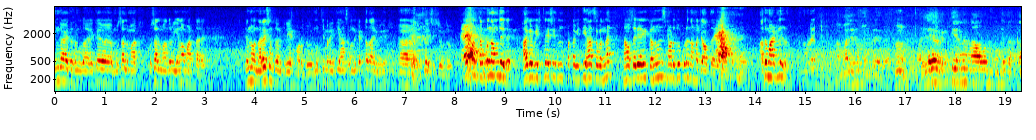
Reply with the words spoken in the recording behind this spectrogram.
ಲಿಂಗಾಯತ ಸಮುದಾಯಕ್ಕೆ ಮುಸಲ್ಮಾ, ಮುಸಲ್ಮಾನರು ಏನೋ ಮಾಡ್ತಾರೆ. ಎನ್ನುವ ನರೇಷನ್ಸನ್ನು ಕ್ರಿಯೇಟ್ ಮಾಡೋದು ಮುಸ್ಲಿಮರ ಇತಿಹಾಸವನ್ನು ಕೆಟ್ಟದಾಗಿ ವಿಶ್ಲೇಷಿಸುವುದು. ಒಂದು ತಪ್ಪು ನಮ್ಮದು ಇದೆ. ಹಾಗೆ ವಿಶ್ಲೇಷಿಸಲ್ಪಟ್ಟ ಇತಿಹಾಸವನ್ನು ನಾವು ಸರಿಯಾಗಿ ಕನ್ವಿನ್ಸ್ ಮಾಡೋದು ಕೂಡ ನಮ್ಮ ಜವಾಬ್ದಾರಿ. ಅದು ಮಾಡಲಿಲ್ಲ. ಒಳ್ಳೆಯ ವ್ಯಕ್ತಿಯನ್ನು ನಾವು ಮುಂದೆ ತರ್ತಾ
